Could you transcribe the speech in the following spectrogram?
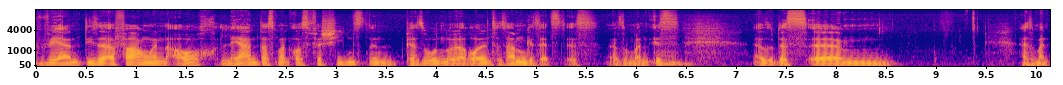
während dieser Erfahrungen auch lernt, dass man aus verschiedensten Personen oder Rollen zusammengesetzt ist. Also man ist, mhm. also das, ähm, also man,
